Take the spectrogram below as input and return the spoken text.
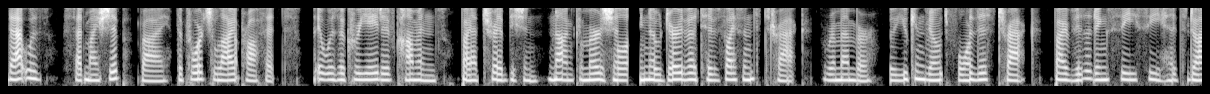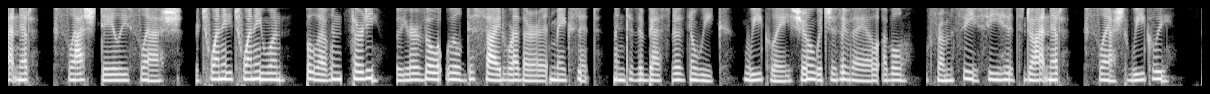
That was Set My Ship by the Porchlight Prophets. It was a Creative Commons by attribution, non-commercial, no derivatives licensed track. Remember, you can vote for this track by visiting cchits.net slash daily slash 2021 1130. Your vote will decide whether it makes it into the best of the week weekly show which is available from cchits.net slash weekly.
